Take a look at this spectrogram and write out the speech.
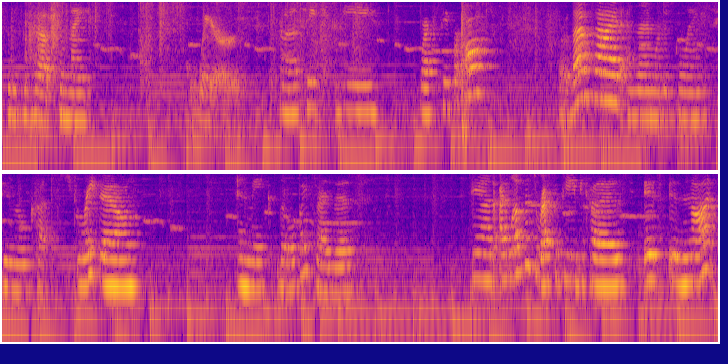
so we can cut out some nice squares. Just gonna take the wax paper off throw that aside and then we're just going to cut straight down and make little bite sizes. And I love this recipe because it is not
